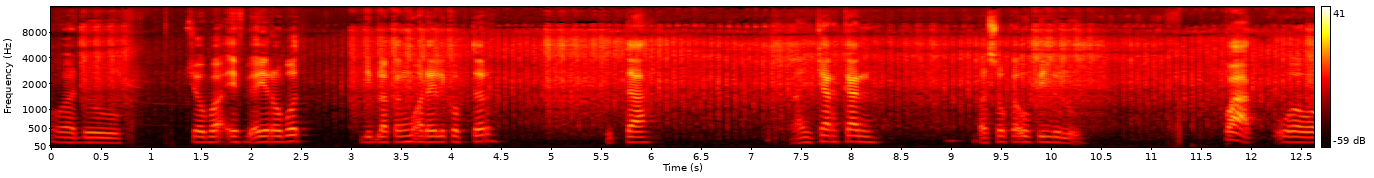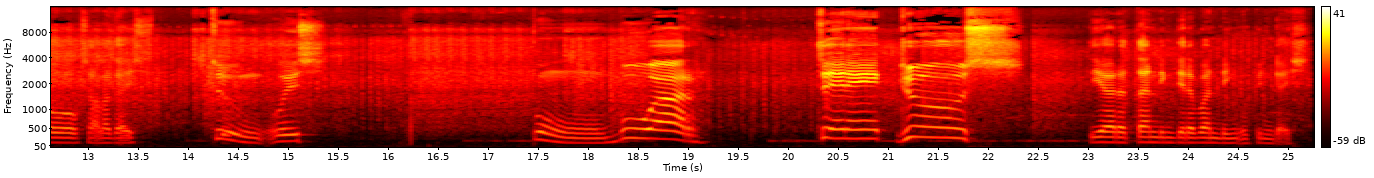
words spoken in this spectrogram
Waduh. Coba FBI robot di belakangmu ada helikopter. Kita lancarkan Basoka Upin dulu. Pak. Wow, wow, wow. salah guys. Cung, wis. Pung, buar. Tenek dus. Tiada tanding, tiada banding Upin guys.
